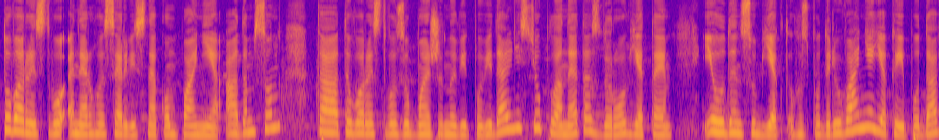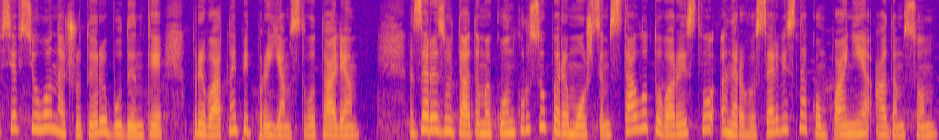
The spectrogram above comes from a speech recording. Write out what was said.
Товариство енергосервісна компанія Адамсон та товариство з обмеженою відповідальністю Планета здоров'я Т. І один суб'єкт господарювання, який подався всього на чотири будинки приватне підприємство Таля. За результатами конкурсу переможцем стало товариство енергосервісна компанія Адамсон.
